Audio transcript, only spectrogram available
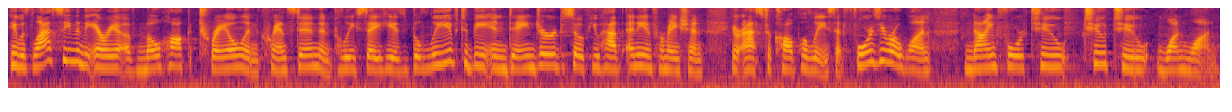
He was last seen in the area of Mohawk Trail in Cranston, and police say he is believed to be endangered. So if you have any information, you're asked to call police at 401 942 2211.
